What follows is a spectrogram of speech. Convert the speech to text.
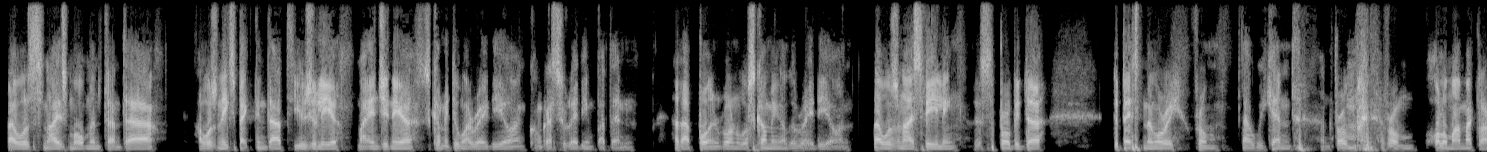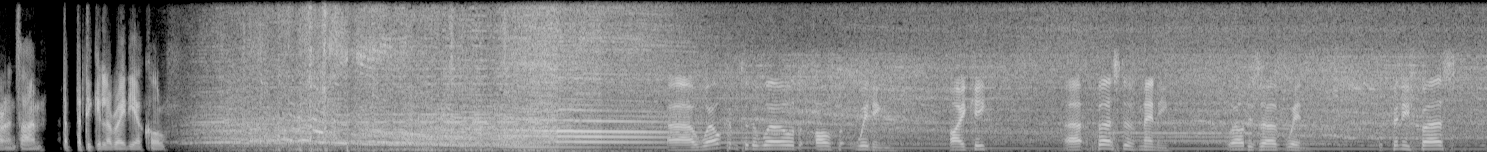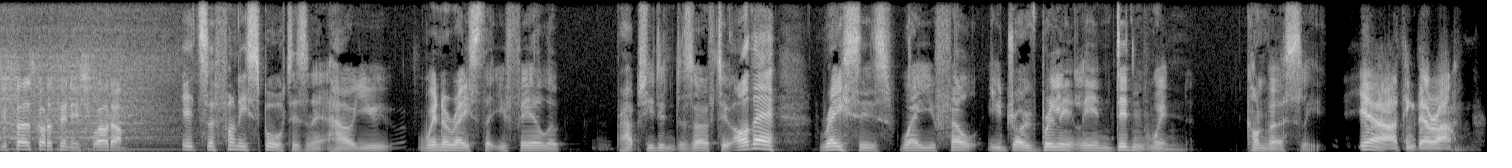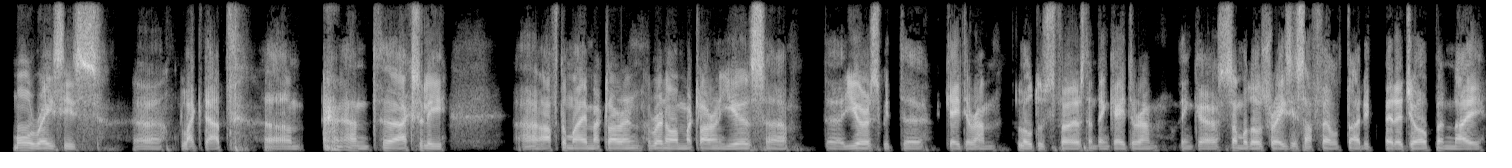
That was a nice moment, and uh, I wasn't expecting that. Usually, uh, my engineer is coming to my radio and congratulating, but then at that point, Ron was coming on the radio, and that was a nice feeling. It's probably the the best memory from that weekend and from from all of my McLaren time. That particular radio call. Uh, welcome to the world of winning, Heikki. Uh, first of many, well-deserved win. To finish first, you first got to finish. Well done. It's a funny sport, isn't it? How you win a race that you feel that perhaps you didn't deserve to. Are there races where you felt you drove brilliantly and didn't win? Conversely, yeah, I think there are more races uh, like that, um, and uh, actually, uh, after my McLaren, Renault and McLaren years, uh, the years with the Caterham, Lotus first, and then Caterham, I think uh, some of those races I felt I did better job, and I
